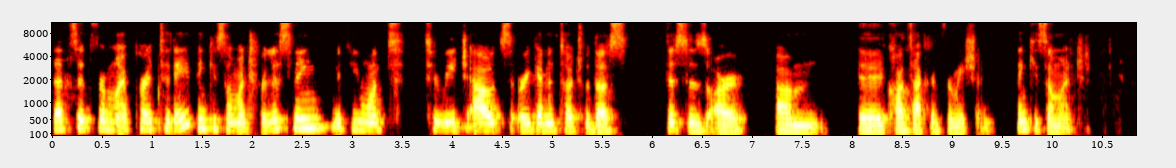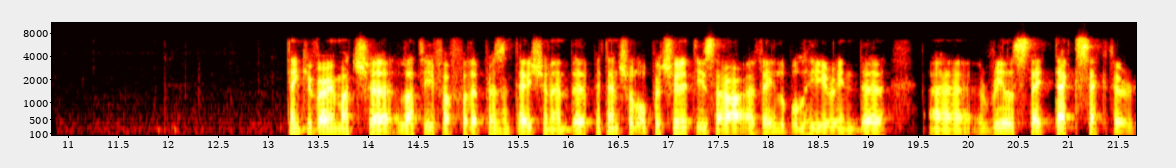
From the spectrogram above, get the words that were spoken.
That's it from my part today. Thank you so much for listening. If you want to reach out or get in touch with us, this is our um, uh, contact information. Thank you so much. Thank you very much, uh, Latifa, for the presentation and the potential opportunities that are available here in the uh, real estate tech sector.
